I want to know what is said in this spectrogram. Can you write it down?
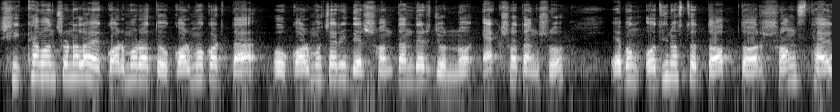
শিক্ষা মন্ত্রণালয়ে কর্মরত কর্মকর্তা ও কর্মচারীদের সন্তানদের জন্য এক শতাংশ এবং অধীনস্থ দপ্তর, সংস্থায়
